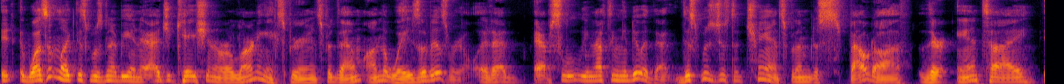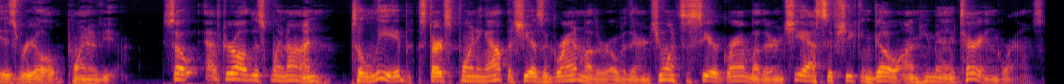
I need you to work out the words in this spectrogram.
It, wasn't like this was going to be an education or a learning experience for them on the ways of Israel. It had absolutely nothing to do with that. This was just a chance for them to spout off their anti Israel point of view. So, after all this went on, Tlaib starts pointing out that she has a grandmother over there and she wants to see her grandmother and she asks if she can go on humanitarian grounds.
